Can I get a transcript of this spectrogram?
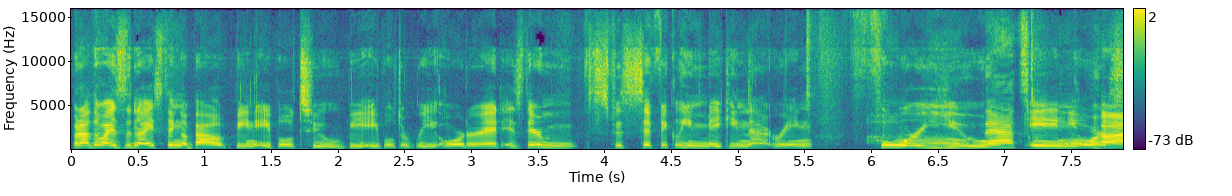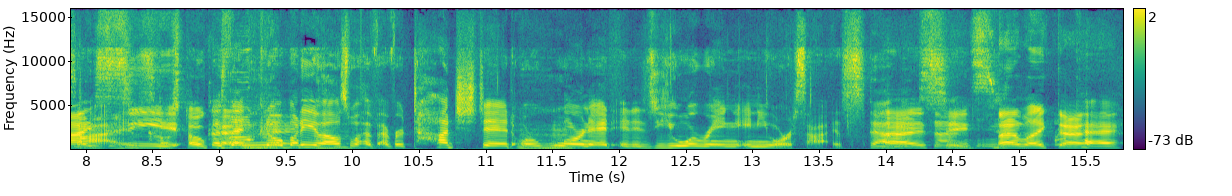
But otherwise, the nice thing about being able to be able to reorder it is they're specifically making that ring for oh, you Oh, that's in cool. your I size. see. Okay. Because then okay. nobody else will have ever touched it or mm-hmm. worn it. It is your ring in your size. That I makes see. sense. I like that. Okay.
